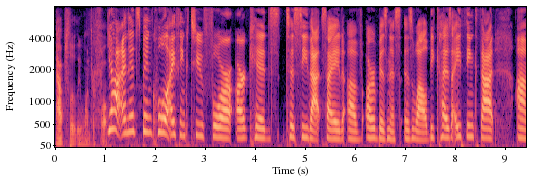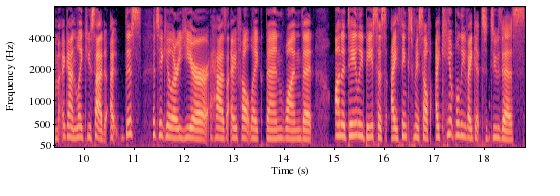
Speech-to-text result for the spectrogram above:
absolutely wonderful. Yeah, and it's been cool, I think, too, for our kids to see that side of our business as well. Because I think that, um, again, like you said, uh, this particular year has, I felt like, been one that on a daily basis, I think to myself, I can't believe I get to do this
